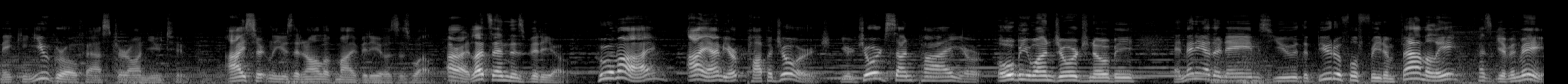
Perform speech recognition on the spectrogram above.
making you grow faster on YouTube. I certainly use it in all of my videos as well. All right, let's end this video. Who am I? I am your Papa George, your George Senpai, your Obi-Wan George Nobi, and many other names you, the beautiful Freedom family, has given me.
